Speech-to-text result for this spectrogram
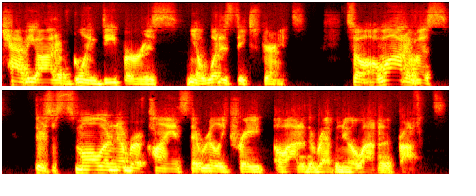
caveat of going deeper is, you know, what is the experience? So a lot of us, there's a smaller number of clients that really create a lot of the revenue, a lot of the profits.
